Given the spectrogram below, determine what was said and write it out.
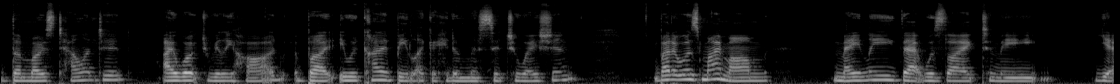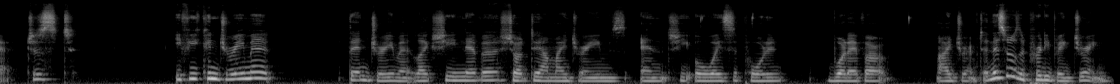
the most talented. I worked really hard, but it would kind of be like a hit or miss situation. But it was my mom mainly that was like to me, yeah, just if you can dream it, then dream it. Like she never shot down my dreams and she always supported whatever I dreamt. And this was a pretty big dream.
